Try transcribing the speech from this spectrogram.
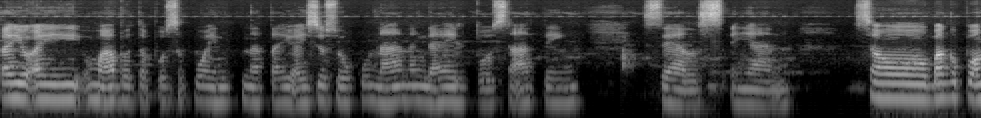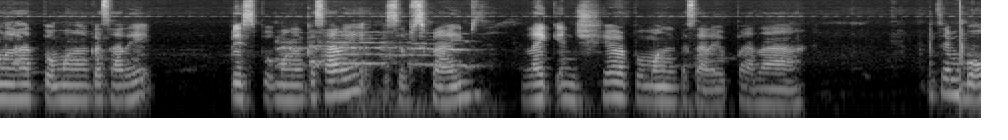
tayo ay umaabot na po sa point na tayo ay susuko na ng dahil po sa ating cells. Ayan. So, bago po ang lahat po mga kasari, please po mga kasari, subscribe, like, and share po mga kasari para Sembo.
